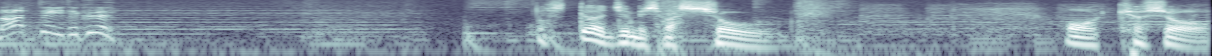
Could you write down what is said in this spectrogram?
待っていてくれ。そしては準備しましょう。お巨匠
